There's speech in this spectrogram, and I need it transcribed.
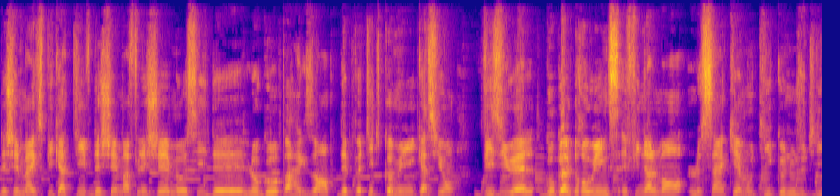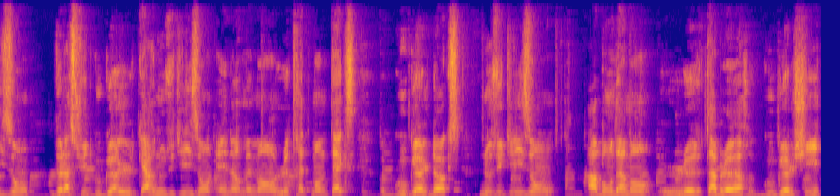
des schémas explicatifs, des schémas fléchés, mais aussi des logos par exemple, des petites communications visuelles. Google Drawings est finalement le cinquième outil que nous utilisons de la suite Google car nous utilisons énormément le traitement de texte, Google Docs, nous utilisons abondamment le tableur Google Sheet,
